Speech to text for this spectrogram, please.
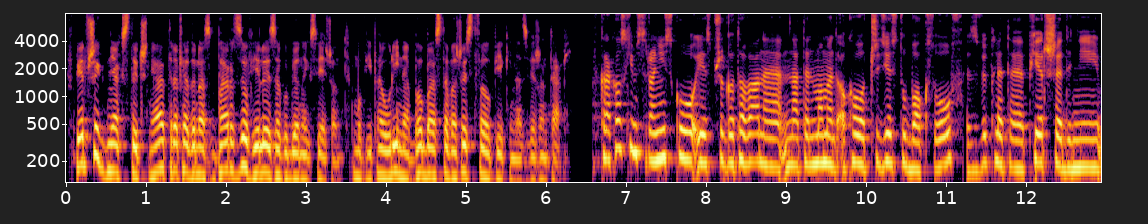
W pierwszych dniach stycznia trafia do nas bardzo wiele zagubionych zwierząt, mówi Paulina Boba z Towarzystwa Opieki nad Zwierzętami. W krakowskim schronisku jest przygotowane na ten moment około 30 boksów. Zwykle te pierwsze dni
